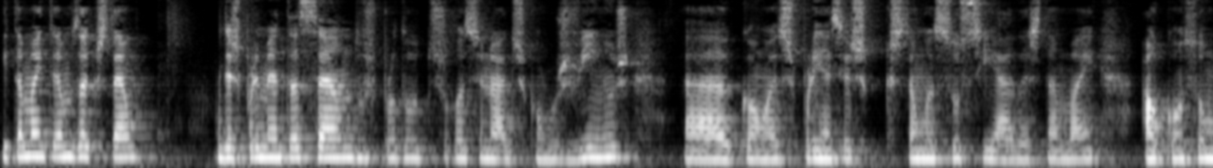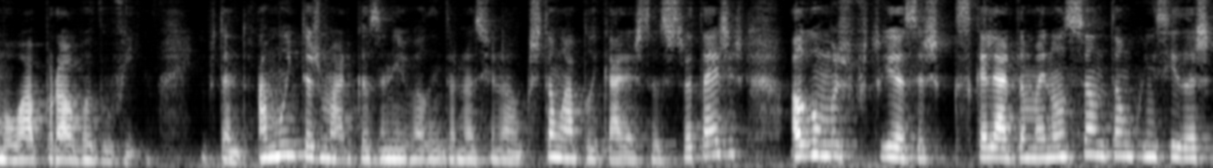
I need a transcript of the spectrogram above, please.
e também temos a questão da experimentação dos produtos relacionados com os vinhos, uh, com as experiências que estão associadas também ao consumo ou à prova do vinho. E, portanto, há muitas marcas a nível internacional que estão a aplicar estas estratégias, algumas portuguesas que se calhar também não são tão conhecidas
